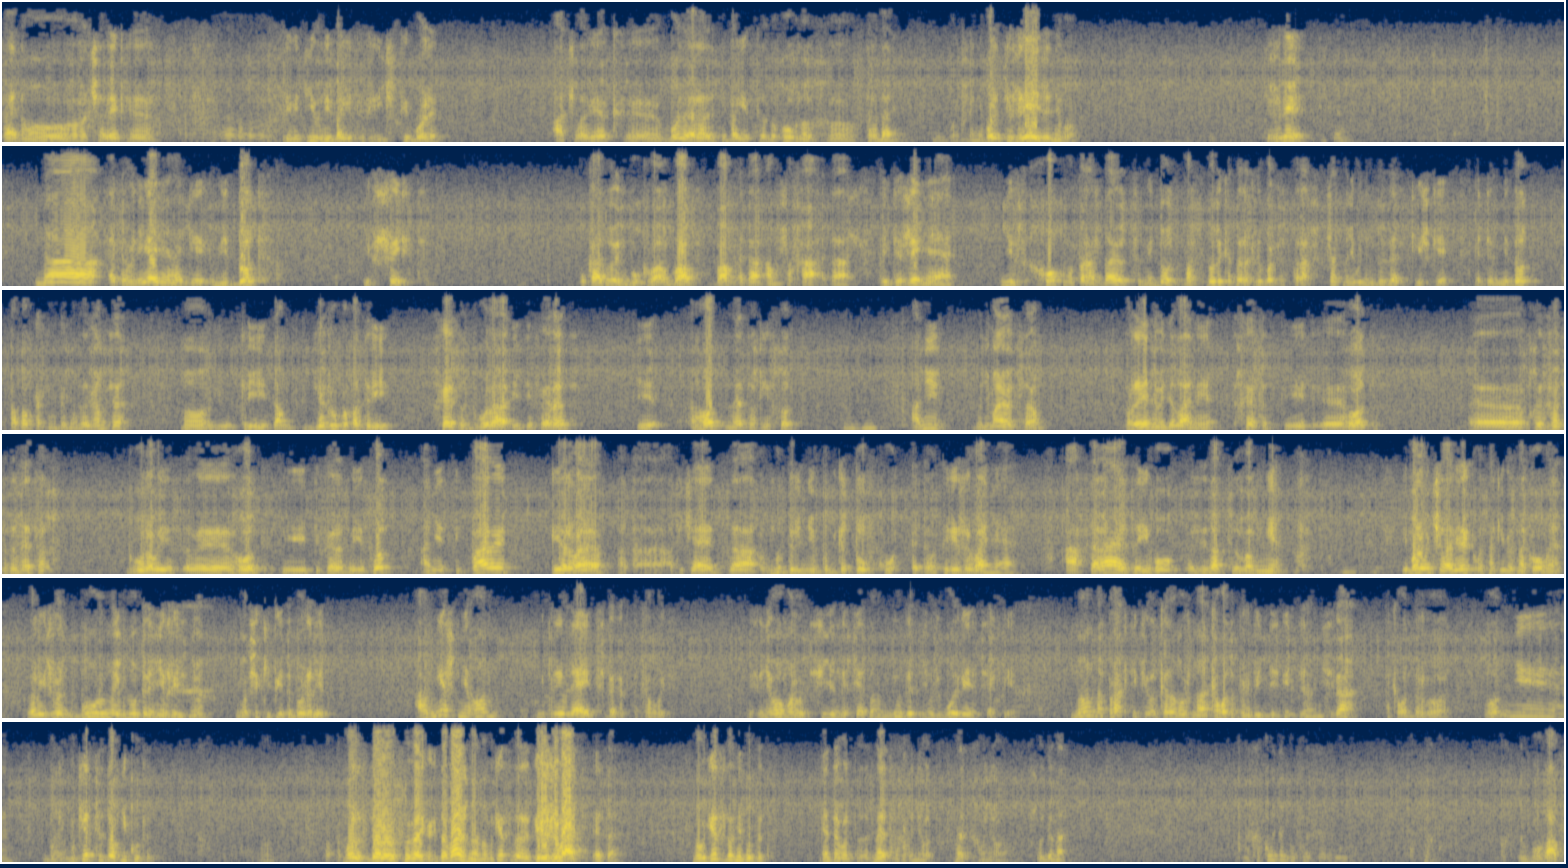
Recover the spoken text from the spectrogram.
Поэтому человек э, примитивный боится физической боли, а человек более развитый боится духовных страданий. Они более тяжелее для него. Тяжелее. На это влияние, на эти медот, их шесть, указывает буква ВАВ. ВАВ это амшаха, это притяжение из хохмы порождаются медот, в основе которых любовь и страх. Сейчас мы не будем вырезать кишки этим медот, потом как-нибудь этим займемся, но три, там две группы по три. Хесед, Гвура и Тиферет, и Год, Нетах и. Они занимаются параллельными делами Хесед и э, Год, э, Хесед и Нетах, Гвуровый год и Тиферет Есод, они пары. Первая а, отвечает за внутреннюю подготовку этого переживания, а вторая за его реализацию вовне. И может быть человек, вы с такими знакомы, который живет бурной внутренней жизнью, у него все кипит и бурлит, а внешне он не проявляет себя как таковой. То есть у него может быть сильный хет, он любит, любови всякие. Но на практике, вот, когда нужно кого-то полюбить действительно, не себя, а кого-то другого, он не букет цветов не купит. Может здорово рассуждать, как это важно, но букет цветов, переживать это. Но букет цветов не купит. Это вот Нецах у него, Нецах у него, глубина. А какой это буква связана? Вав.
